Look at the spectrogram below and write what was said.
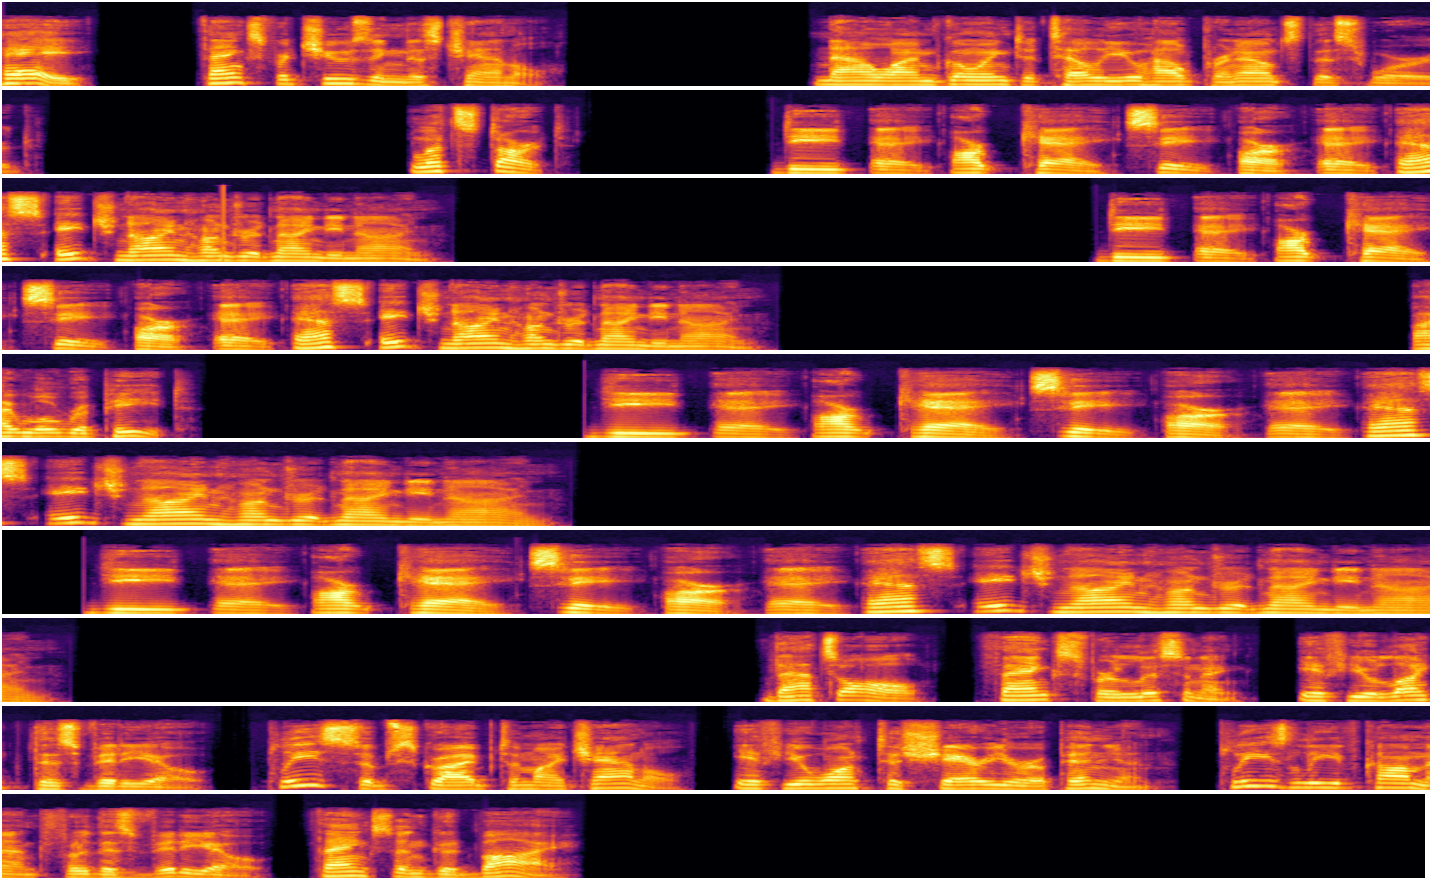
Hey! Thanks for choosing this channel. Now I'm going to tell you how pronounce this word. Let's start. D A R K C R A S H 999 D A R K C R A S H 999 I will repeat. D A R K C R A S H 999 D A R K C R A S H 999 That's all, thanks for listening. If you liked this video, please subscribe to my channel. If you want to share your opinion, please leave comment for this video. Thanks and goodbye.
